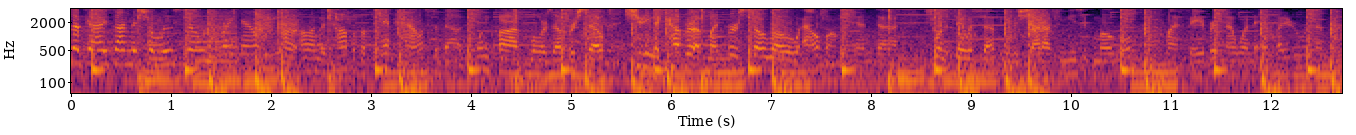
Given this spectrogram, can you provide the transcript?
up, guys? I'm Mitchel Musso, and right now we are on the top of a penthouse, about 25 floors up or so, shooting the cover of my first solo album. And uh, just want to say what's up and give a shout out to Music Mogul, my favorite, and I wanted everybody to remember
